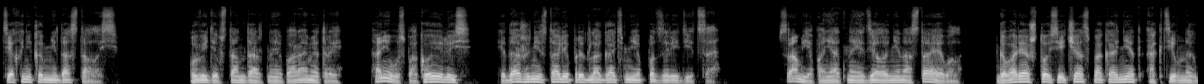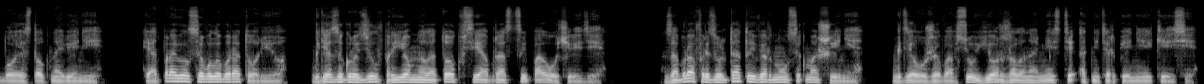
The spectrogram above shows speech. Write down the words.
техникам не досталось. Увидев стандартные параметры, они успокоились и даже не стали предлагать мне подзарядиться. Сам я, понятное дело, не настаивал, говоря, что сейчас пока нет активных боестолкновений, и отправился в лабораторию, где загрузил в приемный лоток все образцы по очереди, Забрав результаты, вернулся к машине, где уже вовсю ёрзала на месте от нетерпения Кейси.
